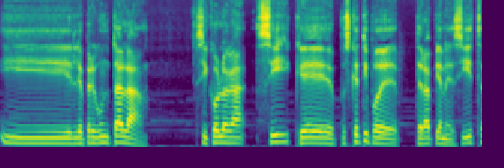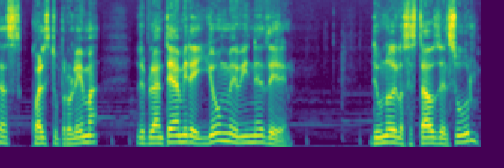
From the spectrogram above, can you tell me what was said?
Y le pregunta a la psicóloga, sí, que, pues, ¿qué tipo de terapia necesitas? ¿Cuál es tu problema? Le plantea, mire, yo me vine de, de uno de los estados del sur,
